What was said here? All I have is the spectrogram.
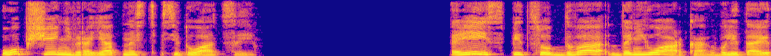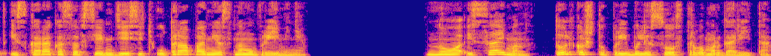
Общая невероятность ситуации. Рейс 502 до Ньюарка вылетает из Каракаса в 7.10 утра по местному времени. Ноа и Саймон только что прибыли с острова Маргарита.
